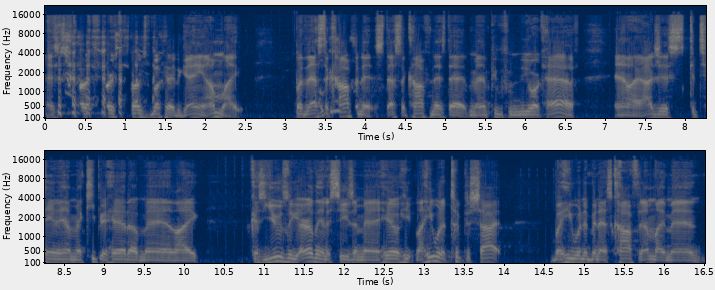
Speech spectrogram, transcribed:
That's his first, first, first bucket of the game. I'm like, but that's okay. the confidence. That's the confidence that man people from New York have. And like I just continue him and keep your head up, man. Like because usually early in the season, man, he'll he like he would have took the shot, but he wouldn't have been as confident. I'm like, man,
